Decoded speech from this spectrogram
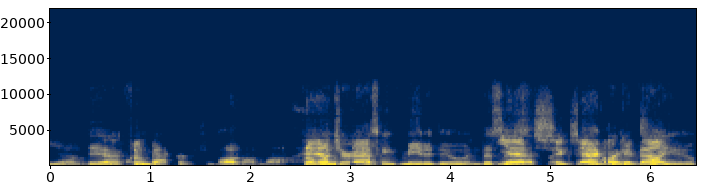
you know, Yeah, for- linebackers, blah blah blah. For And what you're asking me to do, and this Yes, is like exactly. market value.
